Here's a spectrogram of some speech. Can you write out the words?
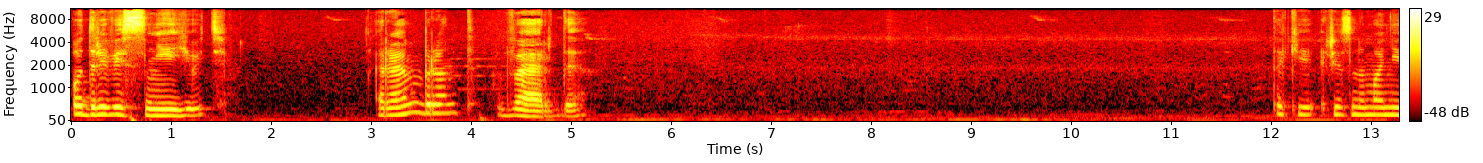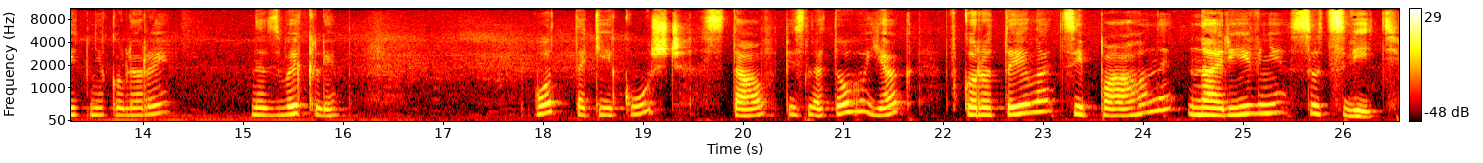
одревісніють. Рембрандт Верде. Такі різноманітні кольори, незвиклі. От такий кущ став після того, як вкоротила ці пагони на рівні суцвіть.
